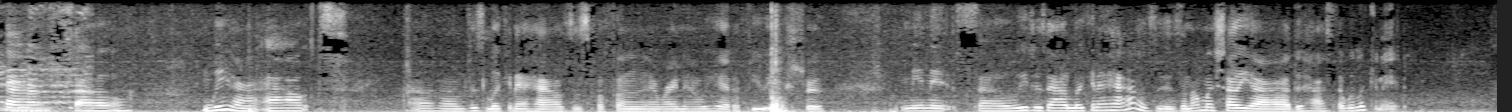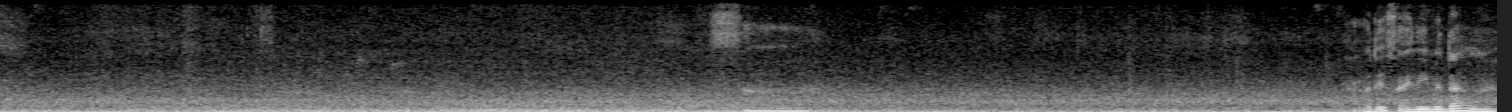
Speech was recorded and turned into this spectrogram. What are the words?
so we are out um, just looking at houses for fun. And right now we had a few extra minutes so we just out looking at houses. And i'm gonna show y'all the house that we're looking at. Oh this ain't even done.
